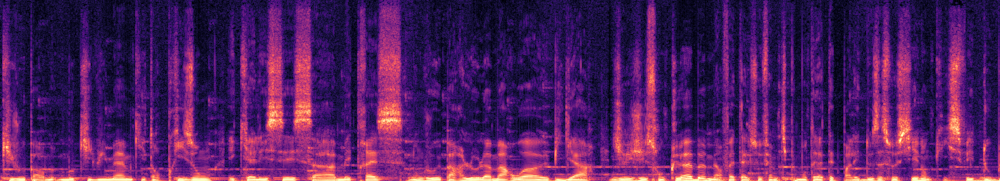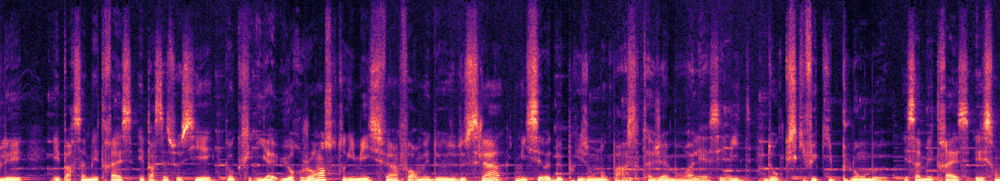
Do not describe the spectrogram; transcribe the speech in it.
qui joue par Moki lui-même, qui est en prison, et qui a laissé sa maîtresse, donc jouée par Lola Marois euh, Bigard, diriger son club, mais en fait elle se fait un petit peu monter la tête par les deux associés, donc il se fait doubler et par sa maîtresse et par ses associés. Donc il y a urgence, entre guillemets, il se fait informer de, de cela, mais il s'évade de prison, donc par un stratagème, on va aller assez vite. Donc ce qui fait qu'il plombe et sa maîtresse et son,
